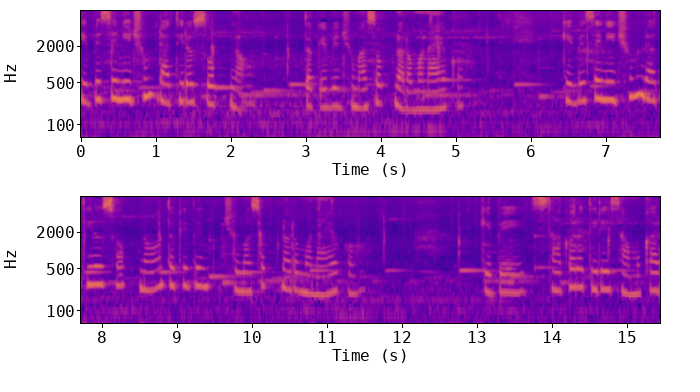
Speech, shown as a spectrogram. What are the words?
କେବେ ସେ ନିଝୁମ ରାତିର ସ୍ୱପ୍ନ? ତ କେବେ ଝୁମା ସ୍ୱପ୍ନର ମନାୟକ? କେବେ ସେ ନିଝୁମ ରାତିର ସ୍ୱପ୍ନ ତ କେବେ ଝୁମା ସ୍ୱପ୍ନର ମନାୟକ? କେବେ ସାଗର ତୀରେ ଶାମୁକାର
